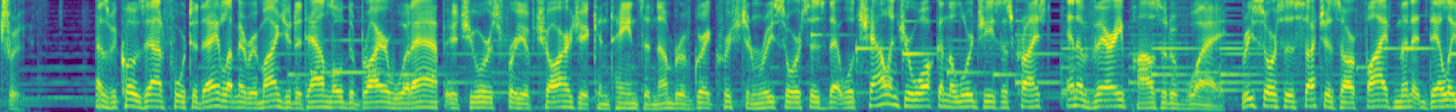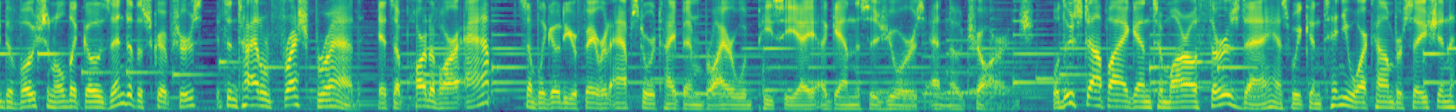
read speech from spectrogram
truth. As we close out for today, let me remind you to download the Briarwood app. It's yours free of charge. It contains a number of great Christian resources that will challenge your walk in the Lord Jesus Christ in a very positive way. Resources such as our five minute daily devotional that goes into the scriptures. It's entitled Fresh Bread. It's a part of our app Simply go to your favorite app store, type in Briarwood PCA. Again, this is yours at no charge. Well, do stop by again tomorrow, Thursday, as we continue our conversation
